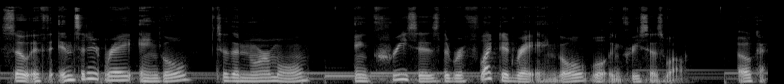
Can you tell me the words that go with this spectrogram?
So if the incident ray angle to the normal increases, the reflected ray angle will increase as well. Okay,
